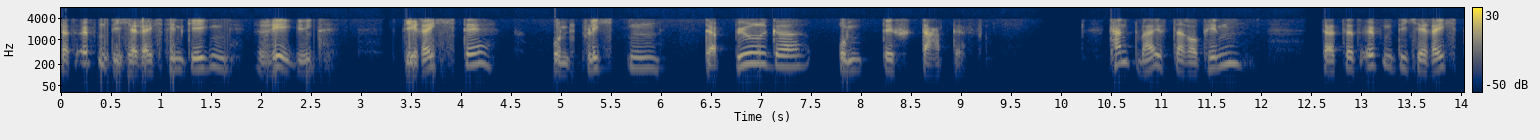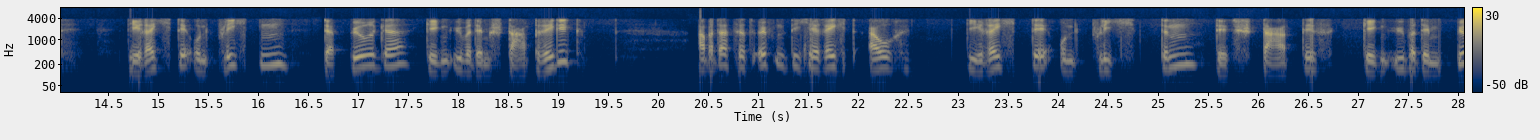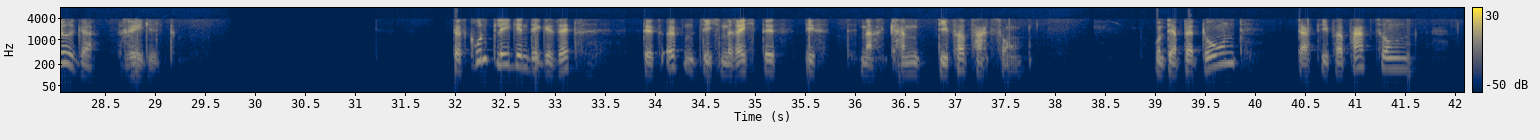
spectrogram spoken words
Das öffentliche Recht hingegen regelt die Rechte und Pflichten der Bürger und des Staates. Kant weist darauf hin, dass das öffentliche Recht die Rechte und Pflichten der Bürger gegenüber dem Staat regelt, aber dass das öffentliche Recht auch die Rechte und Pflichten des Staates gegenüber dem Bürger regelt. Das grundlegende Gesetz des öffentlichen Rechtes ist nach Kant die Verfassung. Und er betont, dass die Verfassung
